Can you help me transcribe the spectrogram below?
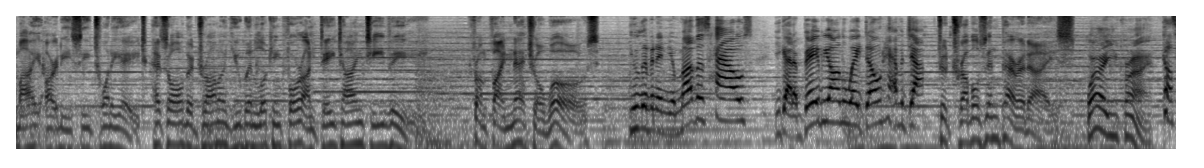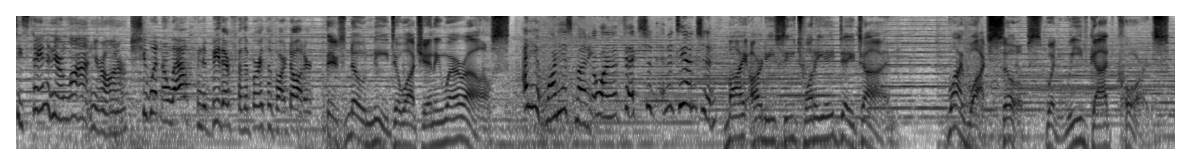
My RDC 28 has all the drama you've been looking for on daytime TV. From financial woes You living in your mother's house, you got a baby on the way, don't have a job. to troubles in paradise. Why are you crying? Because he's standing your line, Your Honor. She wouldn't allow him to be there for the birth of our daughter. There's no need to watch anywhere else. I didn't want his money. I wanted affection and attention. My RDC 28 daytime. Why watch soaps when we've got courts?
